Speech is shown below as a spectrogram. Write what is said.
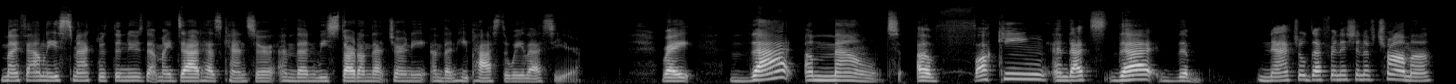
my family is smacked with the news that my dad has cancer. And then we start on that journey. And then he passed away last year. Right? That amount of fucking, and that's that, the natural definition of trauma,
